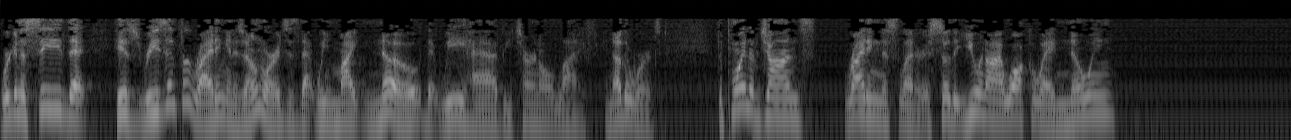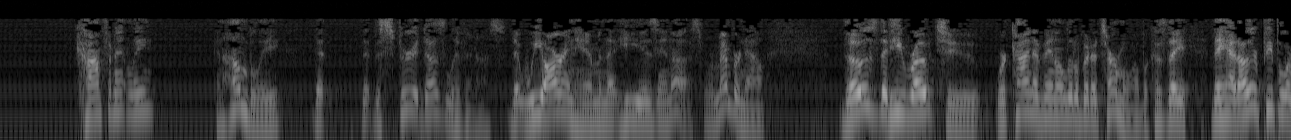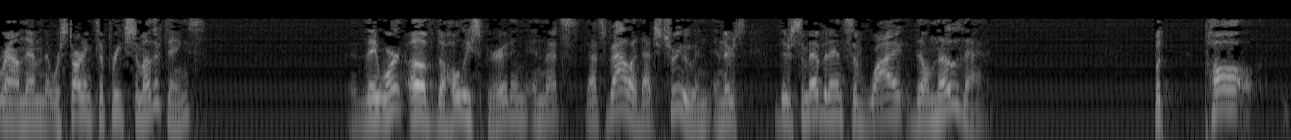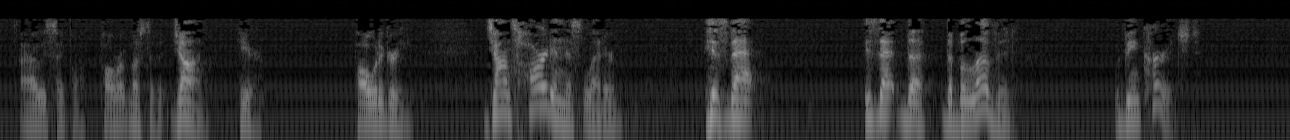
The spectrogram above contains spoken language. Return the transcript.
We're going to see that his reason for writing, in his own words, is that we might know that we have eternal life. In other words, the point of John's writing this letter is so that you and I walk away knowing confidently and humbly that, that the Spirit does live in us, that we are in Him and that He is in us. Remember now, those that he wrote to were kind of in a little bit of turmoil because they, they had other people around them that were starting to preach some other things they weren't of the Holy Spirit, and, and that's, that's valid, that's true. And, and there's, there's some evidence of why they'll know that. Paul, I always say Paul, Paul wrote most of it. John, here, Paul would agree. John's heart in this letter is that, is that the, the beloved would be encouraged,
